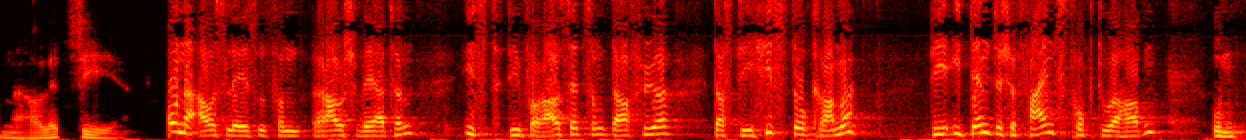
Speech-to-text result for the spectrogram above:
Now let's see. Ohne Auslesen von Rauschwerten ist die Voraussetzung dafür, dass die Histogramme die identische Feinstruktur haben, um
